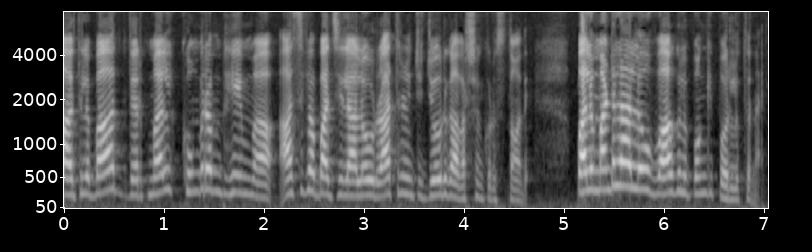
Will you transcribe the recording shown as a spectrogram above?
ఆదిలాబాద్ నిర్మల్ కుమ్రం భీం ఆసిఫాబాద్ జిల్లాలో రాత్రి నుంచి జోరుగా వర్షం కురుస్తోంది. పలు మండలాల్లో వాగులు పొంగి పొర్లుతున్నాయి.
